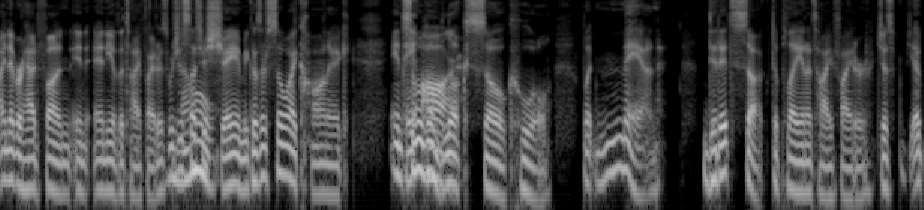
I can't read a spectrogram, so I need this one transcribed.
I never had fun in any of the TIE fighters, which is such a shame because they're so iconic. And They some of are. them look so cool. But man, did it suck to play in a TIE fighter just uh,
